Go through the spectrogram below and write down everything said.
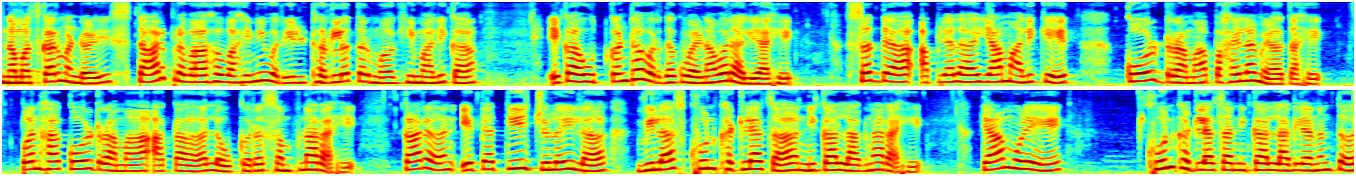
नमस्कार मंडळी. स्टार प्रवाह वाहिनीवरील ठरलं तर मग ही मालिका एका उत्कंठावर्धक वळणावर आली आहे. सध्या आपल्याला या मालिकेत कोर ड्रामा पाहायला मिळत आहे. पण हा कोर ड्रामा आता लवकरच संपणार आहे. कारण येत्या तीस जुलैला विलास खून खटल्याचा निकाल लागणार आहे. त्यामुळे खून खटल्याचा निकाल लागल्यानंतर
